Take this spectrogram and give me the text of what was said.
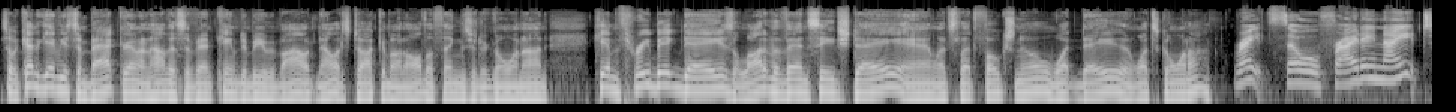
So we kind of gave you some background on how this event came to be about. Now let's talk about all the things that are going on. Kim, three big days, a lot of events each day, and let's let folks know what day and what's going on. Right. So Friday night,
